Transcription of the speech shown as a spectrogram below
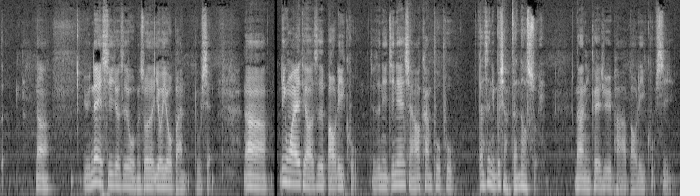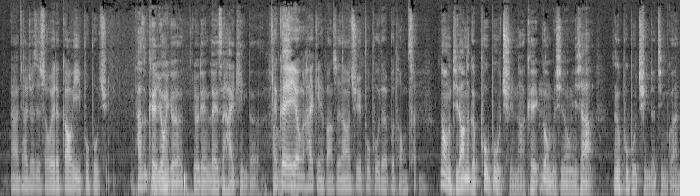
的。那与内溪就是我们说的幼幼班路线，那另外一条是保利苦，就是你今天想要看瀑布，但是你不想沾到水，那你可以去爬保利苦溪，那它就是所谓的高义瀑布群，它是可以用一个有点类似 hiking 的方式，还可以用 hiking 的方式，然后去瀑布的不同层。那我们提到那个瀑布群啊，可以跟我们形容一下那个瀑布群的景观。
